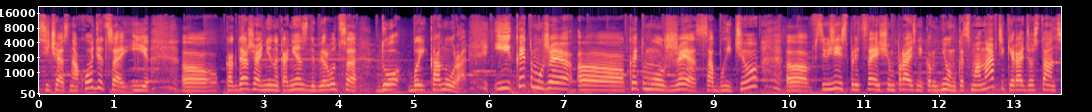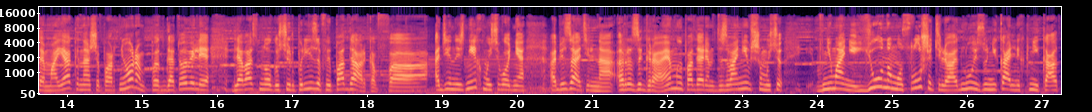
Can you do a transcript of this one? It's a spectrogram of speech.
сейчас находятся и э, когда же они наконец доберутся до Байконура. И к этому же, э, к этому же событию э, в связи с предстоящим праздником Днем космонавтики радиостанция «Маяк» и наши партнеры подготовили для вас много сюрпризов и подарков. Э, Один из них мы сегодня обязательно разыграем. Мы подарим дозвонившемуся внимание, юному слушателю одну из уникальных книг от,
